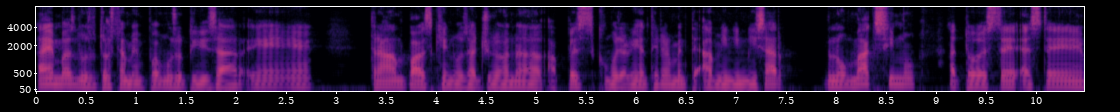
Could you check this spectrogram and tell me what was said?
Además, nosotros también podemos utilizar eh, trampas que nos ayudan a, pues, como ya dije anteriormente, a minimizar lo máximo a todo este, este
